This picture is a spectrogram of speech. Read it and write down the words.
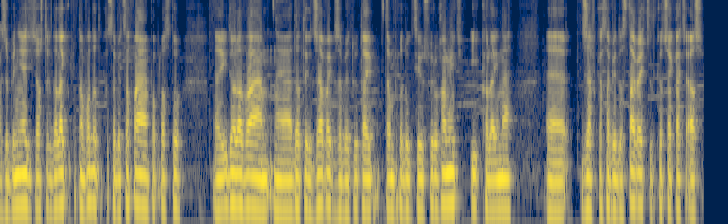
żeby nie jeździć aż tak daleko po tą wodę, tylko sobie cofałem po prostu e, i dolewałem e, do tych drzewek, żeby tutaj tę produkcję już uruchomić i kolejne drzewka sobie dostawiać, tylko czekać aż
